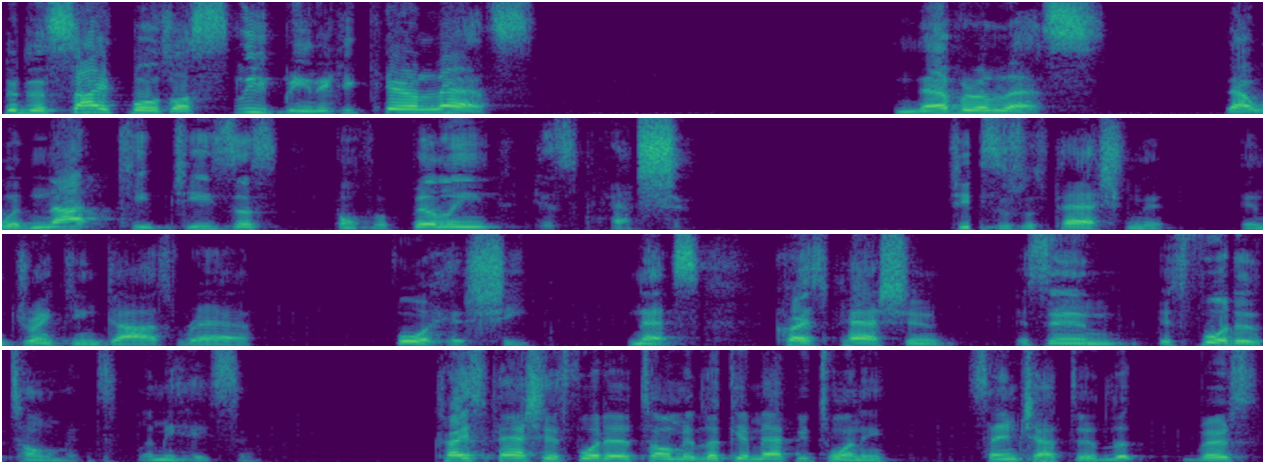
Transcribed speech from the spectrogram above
The disciples are sleeping. They can care less. Nevertheless, that would not keep Jesus from fulfilling his passion. Jesus was passionate in drinking God's wrath for his sheep. Next, Christ's passion is in is for the atonement. Let me hasten. Christ's passion is for the atonement. Look at Matthew 20, same chapter. Look, verse,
